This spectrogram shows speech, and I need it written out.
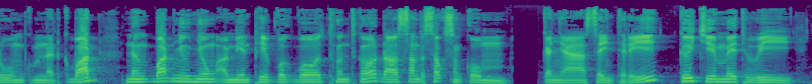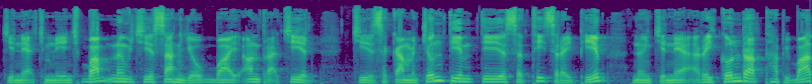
រួមគំនិតក្បត់ និងបទញុះញង់ឲ្យមានភាពវឹកវរធ្ងន់ធ្ងរដល់សន្តិសុខសង្គមកញ្ញាសេងធារី គឺជាមេធាវី ជាអ្នកជំនាញច្បាប់និងវិជាសាស្ត្រនយោបាយអន្តរជាតិជាសកម្មជនទាមទារសិទ្ធិសេរីភាព និងជាអ្នករិះគន់រដ្ឋាភិបាល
